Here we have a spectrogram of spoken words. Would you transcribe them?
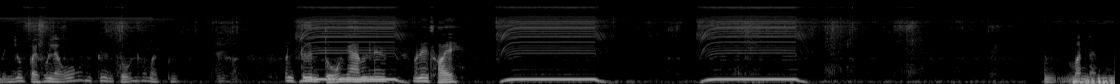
บินลงไปพุ่นแล้ว โอ้มันตื่นตูนเข้ามามันตื่นตูงยามมันเลยมันได้ถอยมันนั่น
